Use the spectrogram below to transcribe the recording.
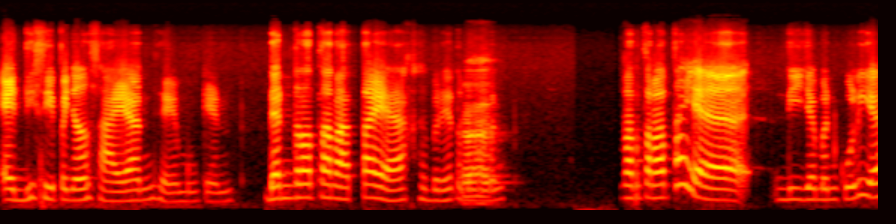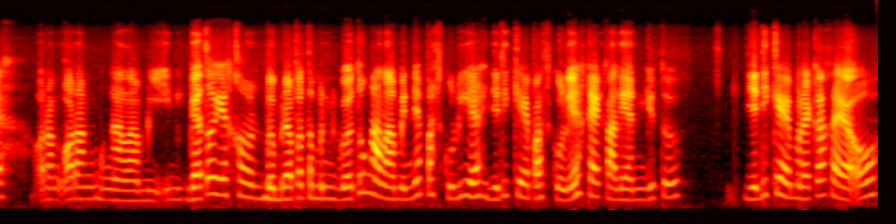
edisi penyelesaian sih mungkin. Dan rata-rata ya sebenarnya teman-teman. Rata-rata ya di zaman kuliah orang-orang mengalami ini. Gak tau ya kalau beberapa temen gue tuh ngalaminnya pas kuliah. Jadi kayak pas kuliah kayak kalian gitu. Jadi kayak mereka kayak oh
